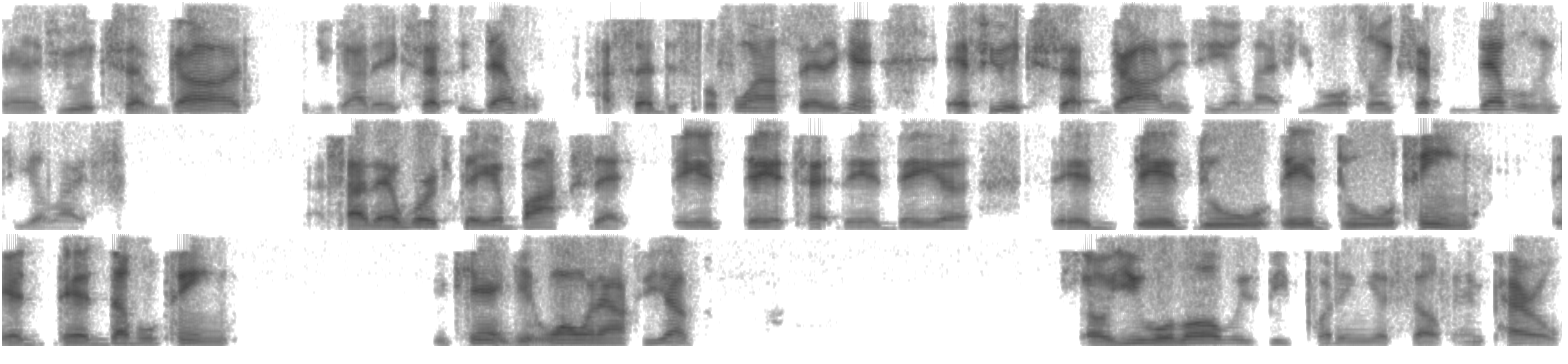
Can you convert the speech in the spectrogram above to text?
And if you accept God, you got to accept the devil. I said this before, and I'll say it again. If you accept God into your life, you also accept the devil into your life. That's how that works. They a box set. They they they they uh they they dual they're dual team. They're they're double team. You can't get one without the other. So you will always be putting yourself in peril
